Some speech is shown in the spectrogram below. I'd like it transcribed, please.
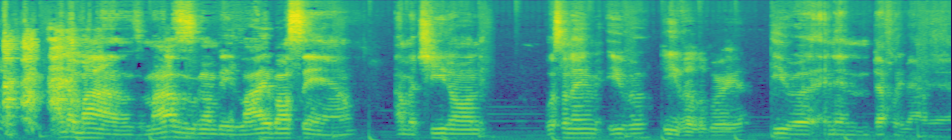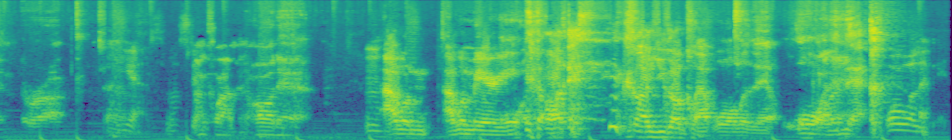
I know mine's. Mine's is gonna be lie about Sam. I'm gonna cheat on what's her name? Eva. Eva Longoria. Eva, and then definitely Marianne The Rock. Uh, Yes, most I'm definitely. climbing all that. Mhm. I would, I would marry. all, oh, you gonna clap all of that, all of that. All of it.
